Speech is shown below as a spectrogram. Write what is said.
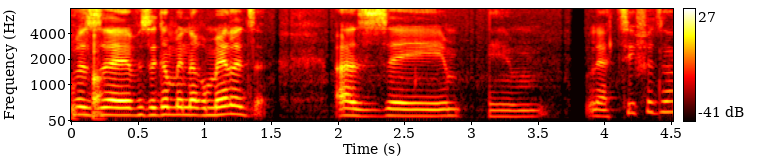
וזה, וזה גם מנרמל את זה. אז אה, אה, להציף את זה,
